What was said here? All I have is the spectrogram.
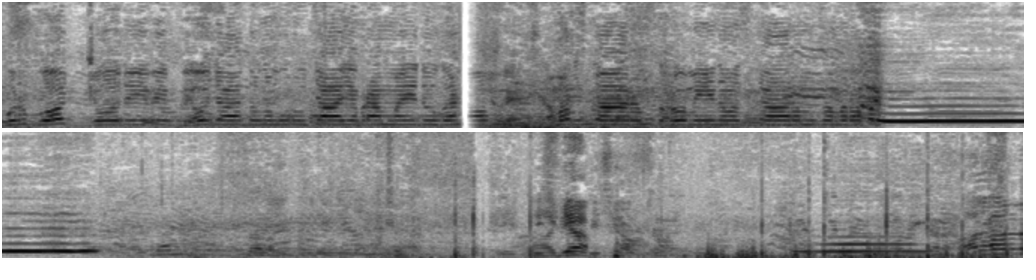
पूर्वोज्जो देवेभ्यो जातो नमुरुचाय ब्राह्मयतु नमस्कारं करोमि नमस्कारं हर हर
